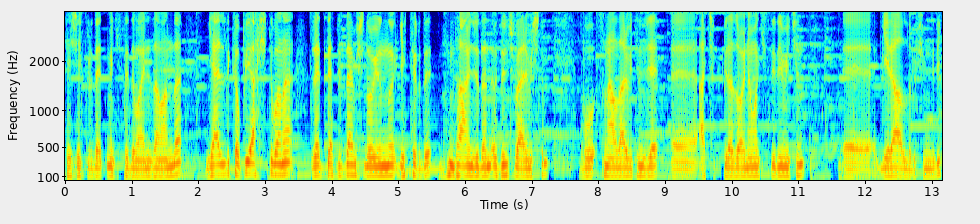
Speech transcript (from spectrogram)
teşekkür de etmek istedim aynı zamanda. Geldi kapıyı açtı bana Red Dead Redemption oyununu getirdi. Daha önceden ödünç vermiştim. Bu sınavlar bitince e, açıp biraz oynamak istediğim için e, geri aldım şimdilik.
